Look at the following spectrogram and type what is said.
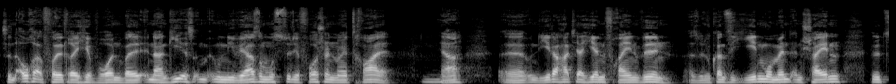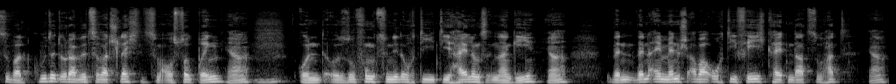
sind auch erfolgreich geworden, weil Energie ist im Universum, musst du dir vorstellen, neutral. Mhm. Ja, äh, und jeder hat ja hier einen freien Willen. Also du kannst dich jeden Moment entscheiden, willst du was Gutes oder willst du was Schlechtes zum Ausdruck bringen, ja. Mhm. Und äh, so funktioniert auch die, die Heilungsenergie, ja. Wenn, wenn ein Mensch aber auch die Fähigkeiten dazu hat, ja.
